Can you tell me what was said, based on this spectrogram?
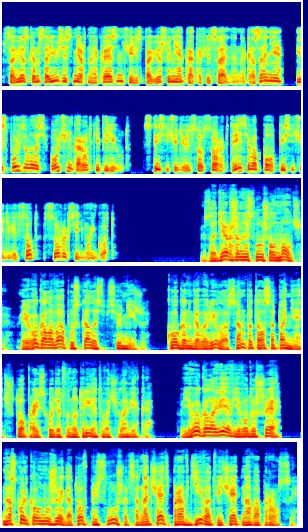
В Советском Союзе смертная казнь через повешение как официальное наказание использовалась очень короткий период – с 1943 по 1947 год. Задержанный слушал молча, его голова опускалась все ниже. Коган говорил, а сам пытался понять, что происходит внутри этого человека. В его голове, в его душе, насколько он уже готов прислушаться, начать правдиво отвечать на вопросы.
